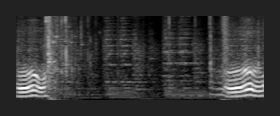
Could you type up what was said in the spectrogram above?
Oh. Oh.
